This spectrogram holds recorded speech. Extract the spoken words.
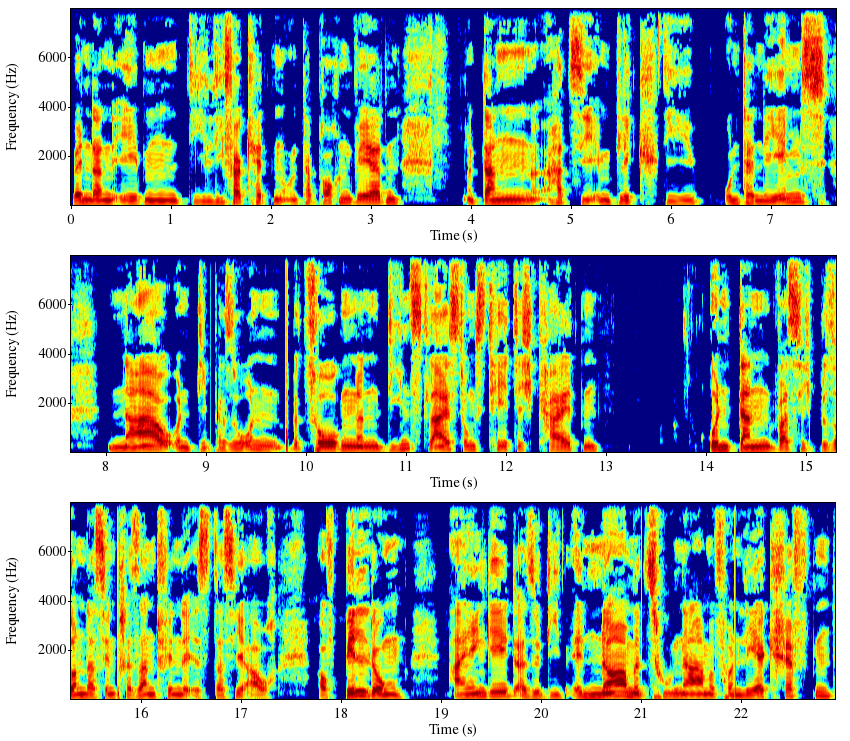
wenn dann eben die Lieferketten unterbrochen werden. Und dann hat sie im Blick die unternehmensnahe und die personenbezogenen Dienstleistungstätigkeiten. Und dann, was ich besonders interessant finde, ist, dass sie auch auf Bildung eingeht, also die enorme Zunahme von Lehrkräften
